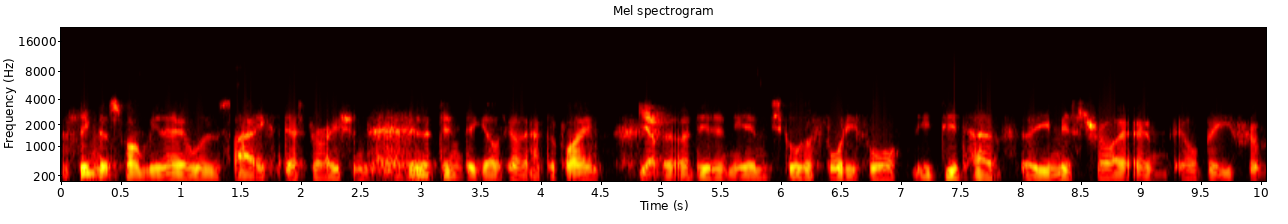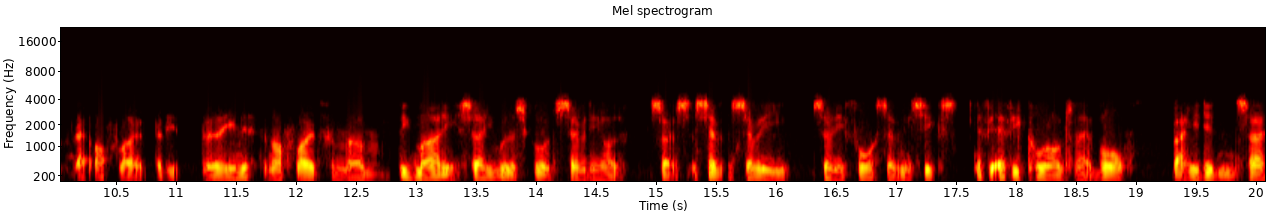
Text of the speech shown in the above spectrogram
the thing that swung me there was a desperation. I didn't think I was going to have to play him. Yep. but I did in the end. He scored a 44. He did have a missed try and LB from that offload, but he, but he missed an offload from um, Big Marty, so he would have scored 70 odd, so it's 70, 74, 76 if, if he caught onto that ball, but he didn't. So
